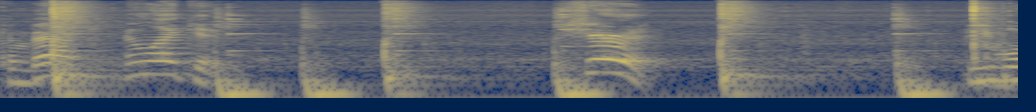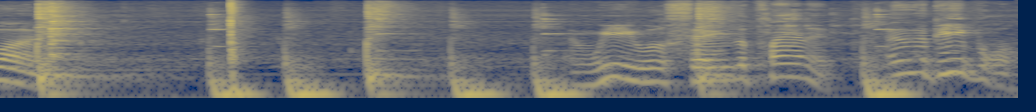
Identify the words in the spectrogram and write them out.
come back and like it. Share it. Be one and we will save the planet and the people.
